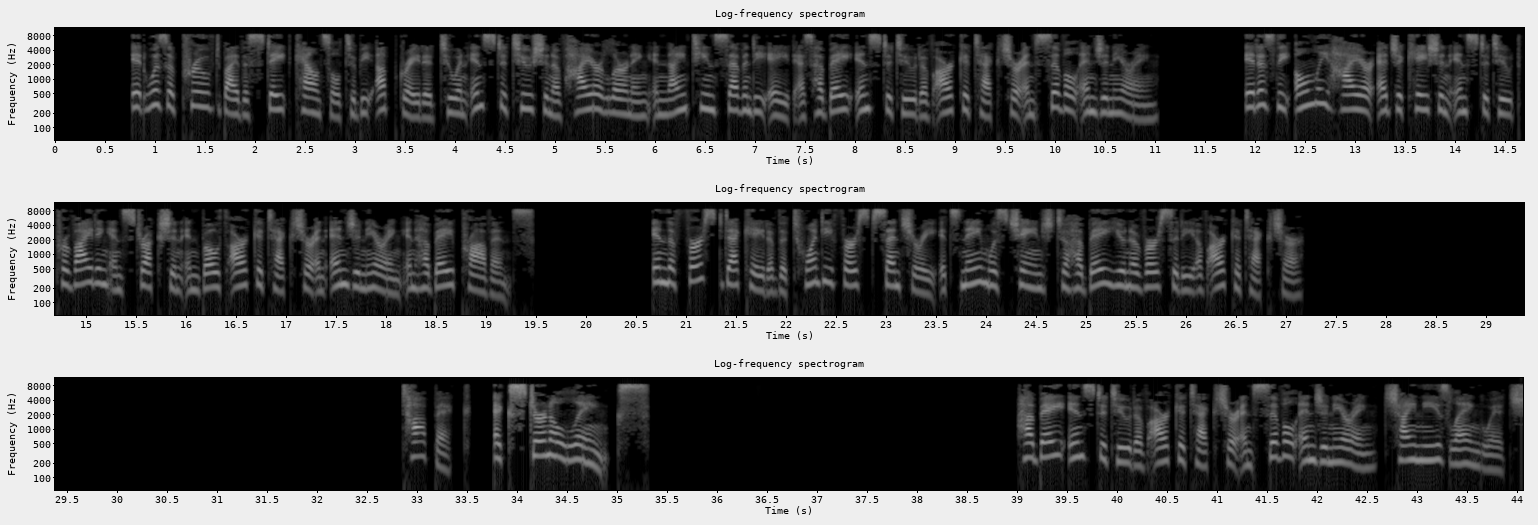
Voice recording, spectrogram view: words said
It was approved by the State Council to be upgraded to an institution of higher learning in 1978 as Hebei Institute of Architecture and Civil Engineering. It is the only higher education institute providing instruction in both architecture and engineering in Hebei province. In the first decade of the 21st century its name was changed to Hebei University of Architecture. External links Hebei Institute of Architecture and Civil Engineering Chinese language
